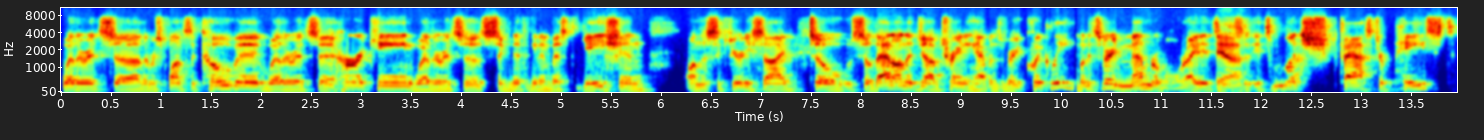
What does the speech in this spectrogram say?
whether it's uh, the response to COVID, whether it's a hurricane, whether it's a significant investigation, on the security side. So so that on the job training happens very quickly, but it's very memorable, right? It's yeah. it's, it's much faster paced.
